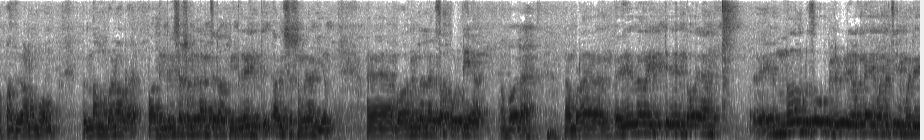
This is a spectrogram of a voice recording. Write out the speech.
അപ്പൊ അത് കാണാൻ പോകണം പിന്നെ നമ്പാണ് അവിടെ. അപ്പോൾ അതിന്റെ വിശേഷങ്ങൾ കാണിച്ചു തരാം ഇത് കഴിഞ്ഞിട്ട് ആ വിശേഷങ്ങൾ കാണിക്കാം. അപ്പോൾ നിങ്ങളെല്ലാവരും സപ്പോർട്ട് ചെയ്യുക അപ്പോൾ അല്ലേ? നമ്മുടെ ഒരു വെറൈറ്റി എന്താ പറയുക എന്നും നമ്മൾ സോപ്പിന്റെ വീഡിയോകളും കാര്യങ്ങളൊക്കെ ചെയ്യുമ്പോൾ ഒരു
